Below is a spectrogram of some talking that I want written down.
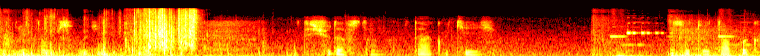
Да нет там вроде никого. Это сюда встану. Так, окей. Святой тапок.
